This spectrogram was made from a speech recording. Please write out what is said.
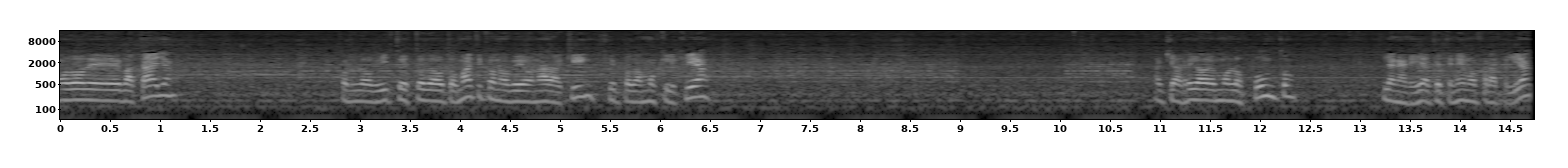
modo de batalla. Por lo visto es todo automático, no veo nada aquí que podamos cliquear. Aquí arriba vemos los puntos, la energía que tenemos para pelear.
